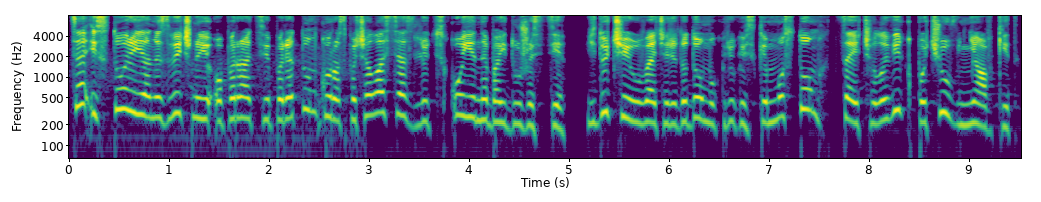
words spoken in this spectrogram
Ця історія незвичної операції порятунку розпочалася з людської небайдужості. Йдучи увечері додому Крюківським мостом, цей чоловік почув нявкіт.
